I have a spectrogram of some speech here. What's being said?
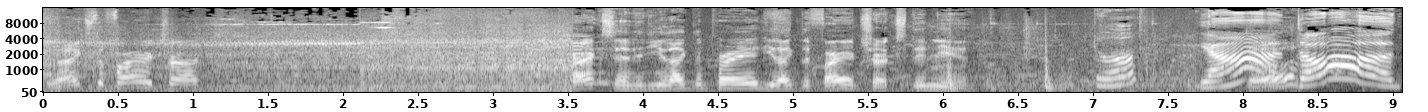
He likes the fire trucks. Braxton, did you like the parade? You liked the fire trucks, didn't you? Dog? Yeah, Dog? dog.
